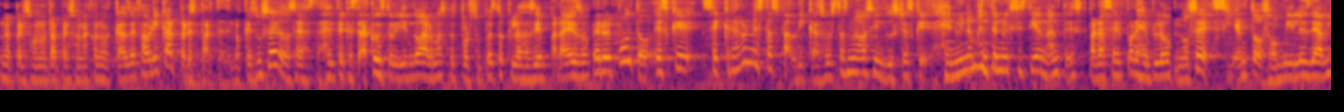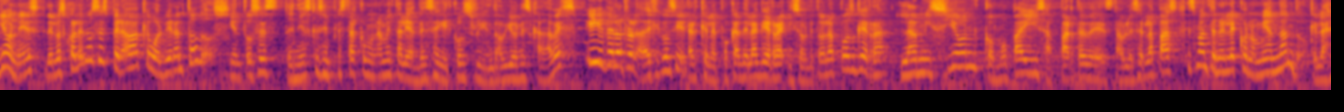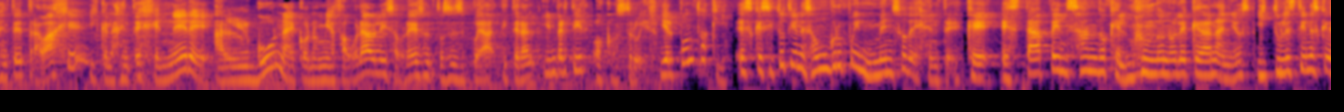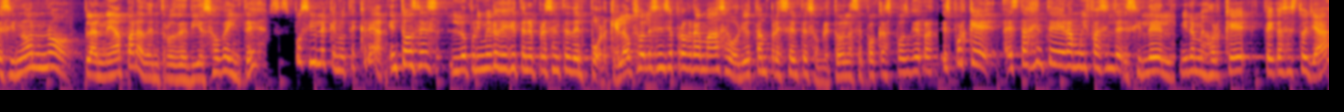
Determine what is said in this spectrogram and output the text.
una persona a otra persona con lo que acabas de fabricar, pero es parte de lo que sucede. O sea, esta gente que está construyendo armas, pues por supuesto que los hacían para eso. Pero el punto es que se crearon estas fábricas o estas nuevas industrias que genuinamente no existían antes para hacer, por ejemplo, no sé, cientos o miles de aviones de los cuales no se esperaba que volvieran todos. Y entonces tenías que siempre estar como una mentalidad de seguir construyendo aviones cada vez. Y del otro lado hay que considerar que en la época de la guerra y sobre todo la posguerra, la misión como país, aparte de establecer la paz, es mantener la economía andando, que la gente trabaje y que la gente genere alguna economía favorable y sobre eso entonces se pueda literal invertir o construir. Y el punto aquí es que si tú tienes a un grupo inmenso de gente que está pensando que el mundo no le quedan años y tú les tienes que decir no, no, planea para dentro de 10 o 20, pues es posible que no te crean. Entonces, lo primero que hay que tener presente del por qué la obsolescencia programada se volvió tan presente, sobre todo en las épocas posguerra, es porque a esta gente era muy fácil de decirle el mira, mejor que tengas esto ya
